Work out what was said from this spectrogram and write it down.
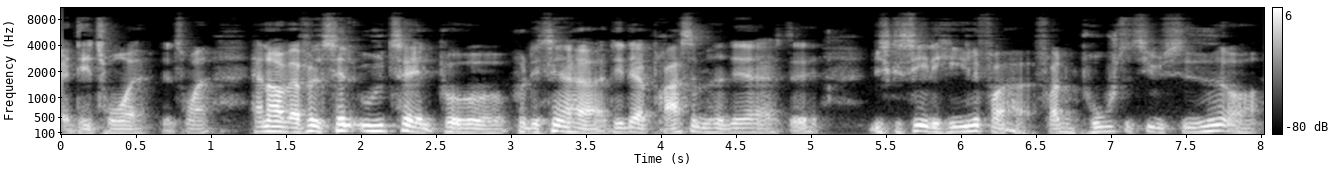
ja, det tror jeg, det tror jeg. Han har i hvert fald selv udtalt på, på det der, det der pressemøde, det der, at øh, vi skal se det hele fra, fra den positive side, og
